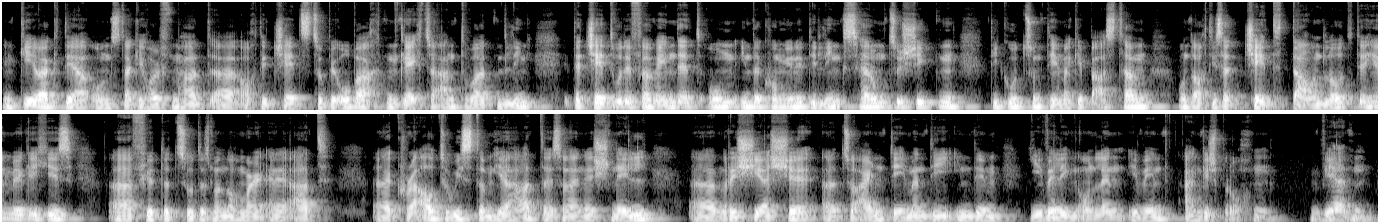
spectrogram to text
Georg, der uns da geholfen hat, äh, auch die Chats zu beobachten, gleich zu antworten. Link. Der Chat wurde verwendet, um in der Community Links herumzuschicken, die gut zum Thema gepasst haben. Und auch dieser Chat-Download, der hier möglich ist, äh, führt dazu, dass man nochmal eine Art äh, Crowd-Wisdom hier hat, also eine Schnellrecherche zu allen Themen, die in dem jeweiligen Online-Event angesprochen werden.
